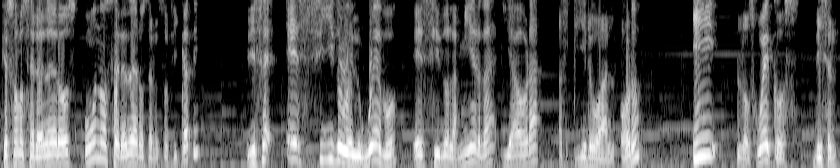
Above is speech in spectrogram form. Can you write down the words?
que son los herederos, unos herederos de los Oficati. Dice, he sido el huevo, he sido la mierda y ahora aspiro al oro. Y los huecos, dicen,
